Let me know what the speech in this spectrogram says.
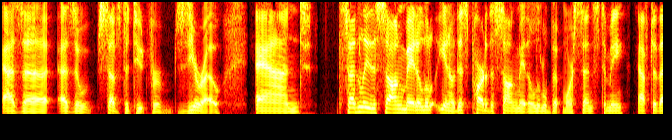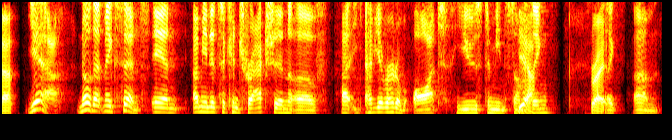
as a as a substitute for zero, and suddenly the song made a little, you know, this part of the song made a little bit more sense to me after that. Yeah, no, that makes sense. And I mean, it's a contraction of. Uh, have you ever heard of ought used to mean something? Yeah. Right. Like, um,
